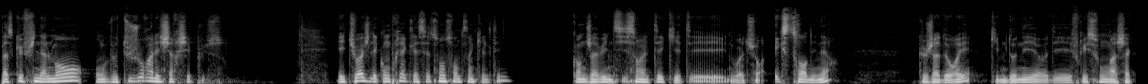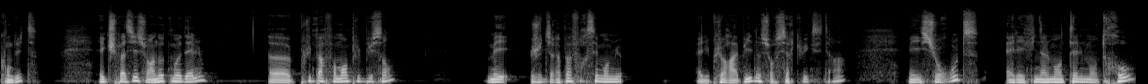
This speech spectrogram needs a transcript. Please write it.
parce que finalement on veut toujours aller chercher plus et tu vois, je l'ai compris avec la 765 LT, quand j'avais une 600 LT qui était une voiture extraordinaire, que j'adorais, qui me donnait euh, des frissons à chaque conduite, et que je passais sur un autre modèle, euh, plus performant, plus puissant, mais je dirais pas forcément mieux. Elle est plus rapide sur circuit, etc. Mais sur route, elle est finalement tellement trop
